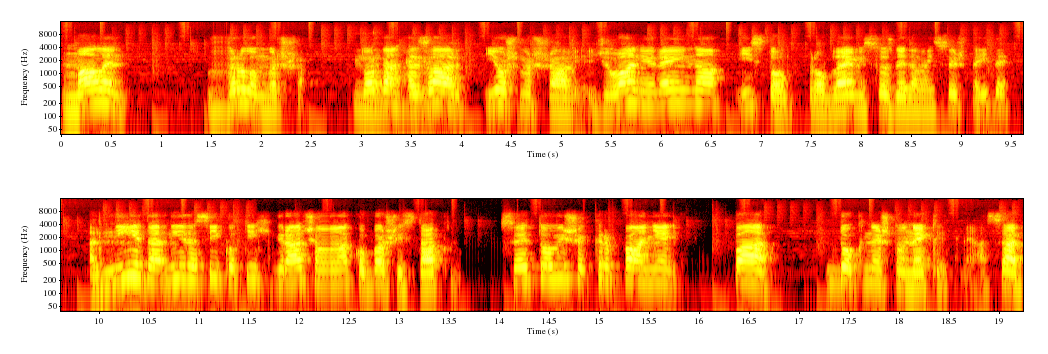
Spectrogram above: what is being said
Malen vrlo mršav. Torgan Hazard još mršavije. Giovanni Reina isto problemi s ozljedama i sve što ide. Ali nije da, nije da si kod tih igrača onako baš istaknu. Sve to više krpanje pa dok nešto ne klikne. A sad,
